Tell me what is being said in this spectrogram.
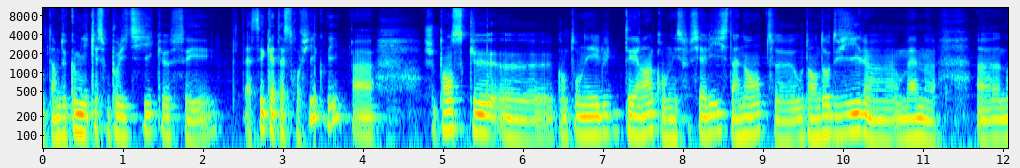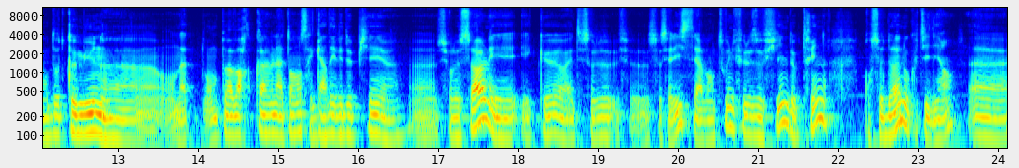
en, termes de communication politique, euh, c'est assez catastrophique, oui. Je pense que quand on est élu de terrain, quand on est socialiste à Nantes ou dans d'autres villes, ou même dans d'autres communes, on, a, on peut avoir quand même la tendance à garder les deux pieds sur le sol et, et que être so- socialiste, c'est avant tout une philosophie, une doctrine qu'on se donne au quotidien. Euh,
